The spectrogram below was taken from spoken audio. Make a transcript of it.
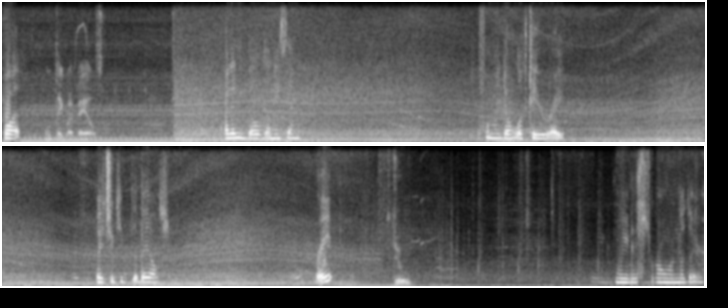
What? Won't take my bales. I didn't build anything. Definitely don't look to your right. They should keep the bales. Right? It's true. We just throw into there.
